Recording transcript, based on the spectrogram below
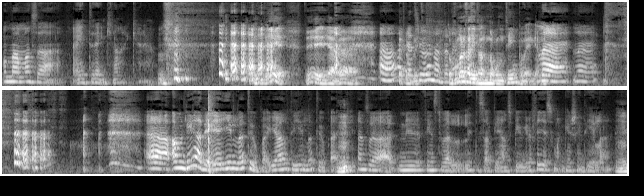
Och mamma sa, är inte den knarkare. det, är, det är jävla Ja, jag roligt. tror han hade Då får man nästan inte ha någonting på väggen. Nej, nej. Eh, Ja men det hade jag. Jag gillar Tupac. Jag har alltid gillat Tupac. Mm. Alltså, nu finns det väl lite saker i hans biografi som man kanske inte gillar. Mm.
